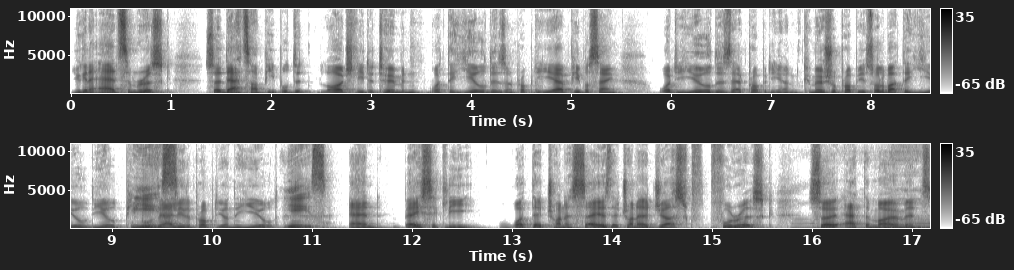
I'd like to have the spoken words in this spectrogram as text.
you're going to add some risk. So that's how people de- largely determine what the yield is on property. Yeah, people saying, "What yield is that property on?" Commercial property, it's all about the yield. Yield. People Yes. value the property on the yield. Yes. And basically, what they're trying to say is they're trying to adjust f- for risk. Ah. So at the moment,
